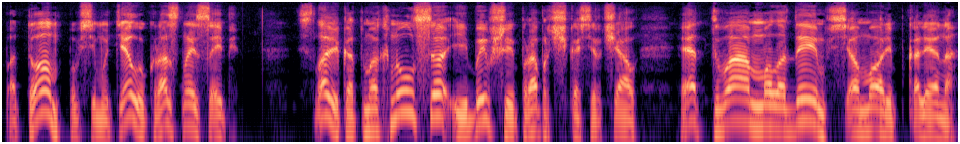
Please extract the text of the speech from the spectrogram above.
потом по всему телу красная сыпь. Славик отмахнулся, и бывший прапорщик осерчал: "Это вам молодым все море по колено,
